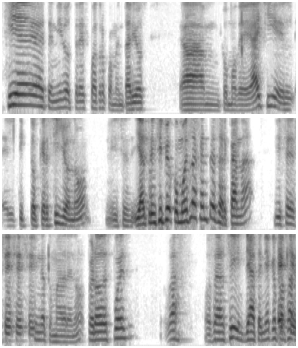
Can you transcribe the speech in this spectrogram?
sí he tenido tres, cuatro comentarios como de, ay, sí, el, el TikTokercillo, ¿no? Y, dices, y al principio, como es la gente cercana, dices, sí, sí, sí. chinga tu madre, ¿no? Pero después, ah, o sea, sí, ya tenía que pasar.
